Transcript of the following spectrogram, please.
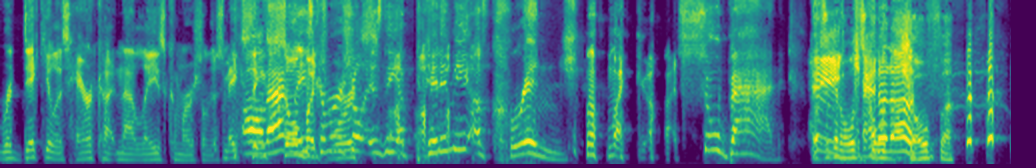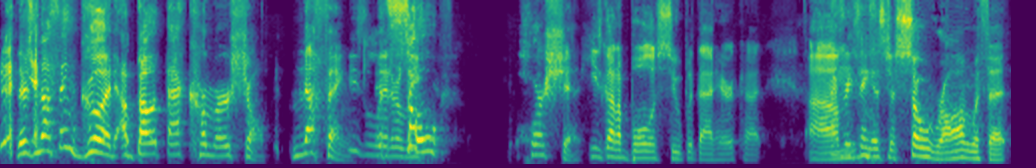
ridiculous haircut in that Lay's commercial just makes Oh, things that so Lay's much commercial worse. is the epitome of cringe. oh my god! So bad. It's Hey, like an old Canada! school Jofa. There's nothing good about that commercial. Nothing. He's It's literally- so horseshit. He's got a bowl of soup with that haircut. Um, Everything is just so wrong with it.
